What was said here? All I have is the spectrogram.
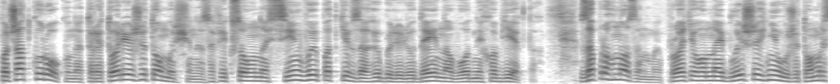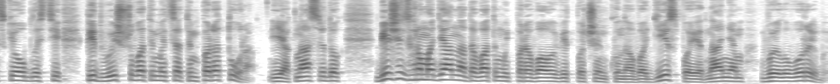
Початку року на території Житомирщини зафіксовано сім випадків загибелі людей на водних об'єктах. За прогнозами, протягом найближчих днів у Житомирській області підвищуватиметься температура. І як наслідок, більшість громадян надаватимуть перевагу відпочинку на воді з поєднанням вилову риби.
